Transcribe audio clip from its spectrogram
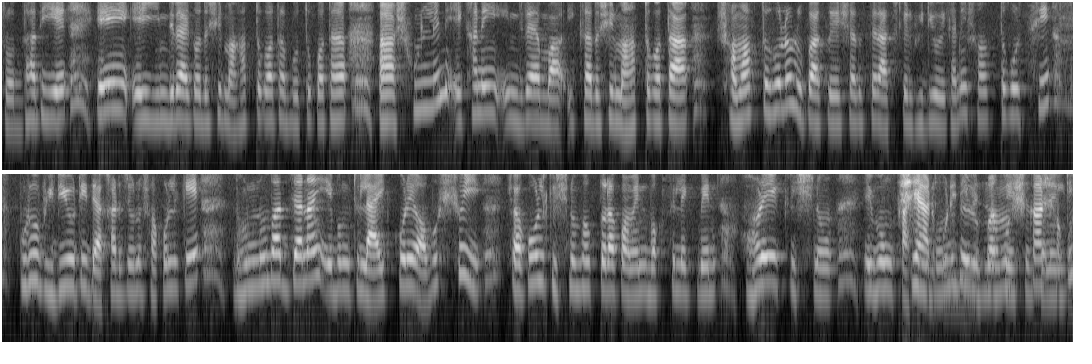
শ্রদ্ধা দিয়ে এই এই ইন্দিরা একাদশীর মাহাত্ম কথা, ব্রত কথা শুনলেন এখানেই ইন্দিরা বা একাদশীর মাহাত্মকতা সমাপ্ত হলো রূপা ক্রিয়েশনসের আজকের ভিডিও এখানেই সমাপ্ত করছি পুরো ভিডিওটি দেখার জন্য সকলকে ধন্যবাদ জানাই এবং একটি লাইক করে অবশ্যই সকল কৃষ্ণ ভক্তরা কমেন্ট বক্সে লিখবেন হরে কৃষ্ণ এবং। রূপা ক্রিয়েশন চ্যানেলটি।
